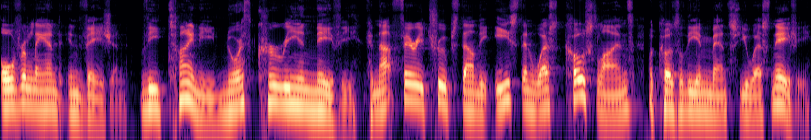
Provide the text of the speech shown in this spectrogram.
overland invasion. The tiny North Korean Navy cannot ferry troops down the east and west coastlines because of the immense U.S. Navy.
